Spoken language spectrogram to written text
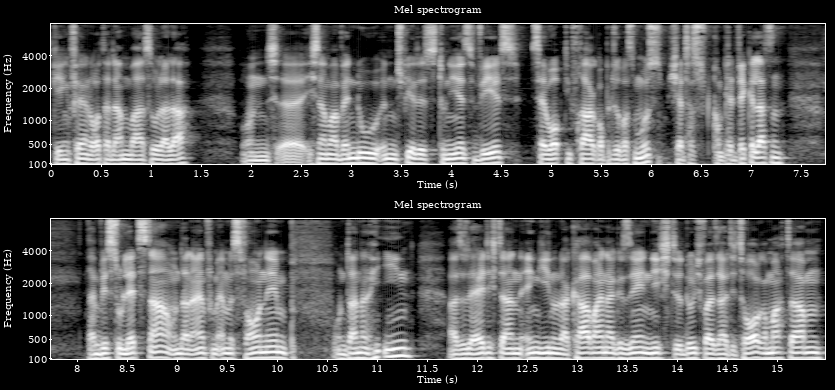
gegen Feyenoord Rotterdam war es so lala. Und äh, ich sag mal, wenn du ein Spiel des Turniers wählst, ist ja überhaupt die Frage, ob du sowas musst. Ich hätte das komplett weggelassen. Dann wirst du letzter und dann einen vom MSV nehmen und dann ihn. Also da hätte ich dann Engin oder Karweiner gesehen, nicht durch, weil sie halt die Tore gemacht haben.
